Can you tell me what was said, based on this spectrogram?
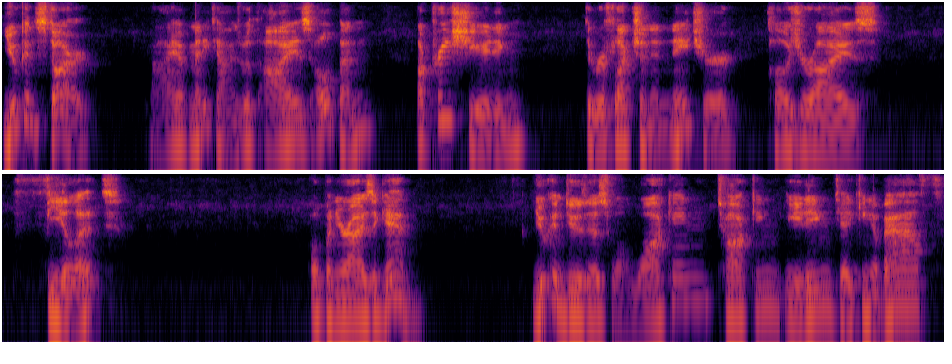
You can start, I have many times, with eyes open, appreciating the reflection in nature, close your eyes, feel it, open your eyes again. You can do this while walking, talking, eating, taking a bath.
